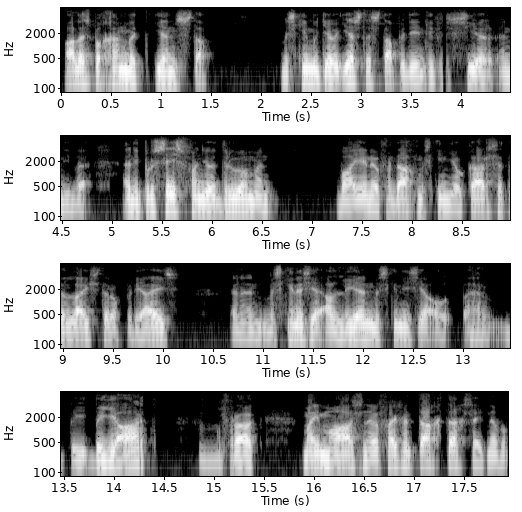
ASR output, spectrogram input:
alles begin met een stap. Miskien moet jy jou eerste stap identifiseer in die in die proses van jou droom en waar jy nou vandag miskien in jou kar sit en luister of by die huis en en miskien is jy alleen, miskien is jy al uh, be, bejaard Mm. Dan vra ek my ma is nou 85, sy het nou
